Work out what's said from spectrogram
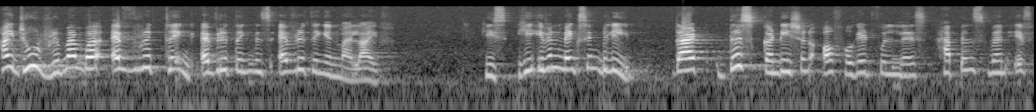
I do remember everything, everything means everything in my life. He's, he even makes him believe that this condition of forgetfulness happens when if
